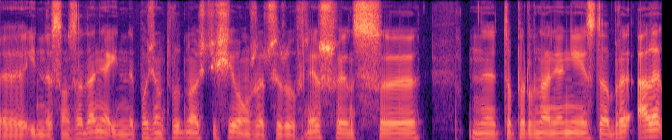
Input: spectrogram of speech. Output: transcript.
E, Inne są zadania, inny poziom trudności, siłą rzeczy również, więc e, to porównanie nie jest dobre, ale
